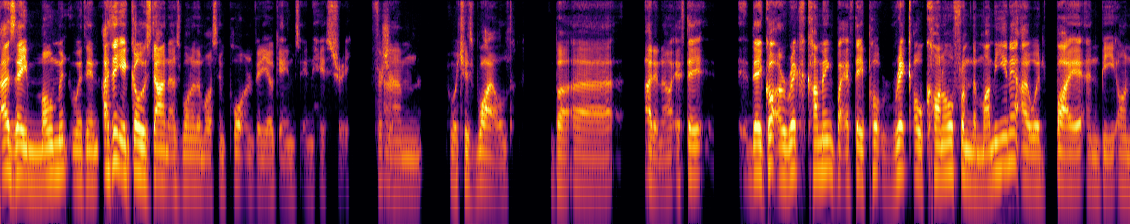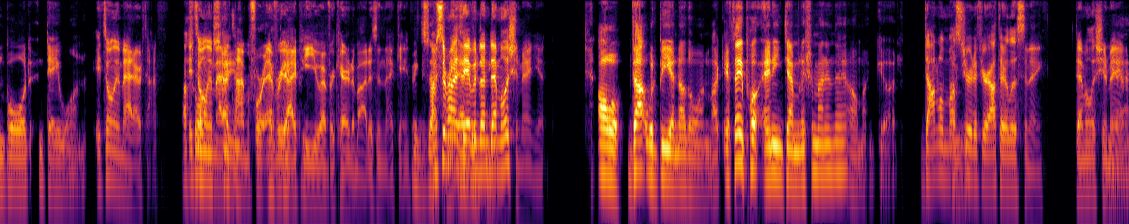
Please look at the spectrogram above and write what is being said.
as a moment within I think it goes down as one of the most important video games in history for sure. um, which is wild. But uh, I don't know if they they got a Rick coming, but if they put Rick O'Connell from the Mummy in it, I would buy it and be on board day one. it's only a matter of time. That's it's only I'm a matter of time before every. IP you ever cared about is in that game. I'm Exactly, surprised they haven't done. Demolition Man yet. Oh, that would be another one. Like if they put any Demolition Man in there, oh my god, Donald mean- Mustard, if you're out there listening, Demolition Man Yeah.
